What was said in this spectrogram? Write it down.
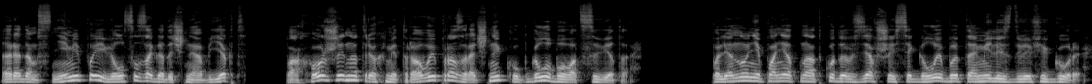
Рядом с ними появился загадочный объект, похожий на трехметровый прозрачный куб голубого цвета. В плену непонятно откуда взявшиеся глыбы томились две фигуры.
